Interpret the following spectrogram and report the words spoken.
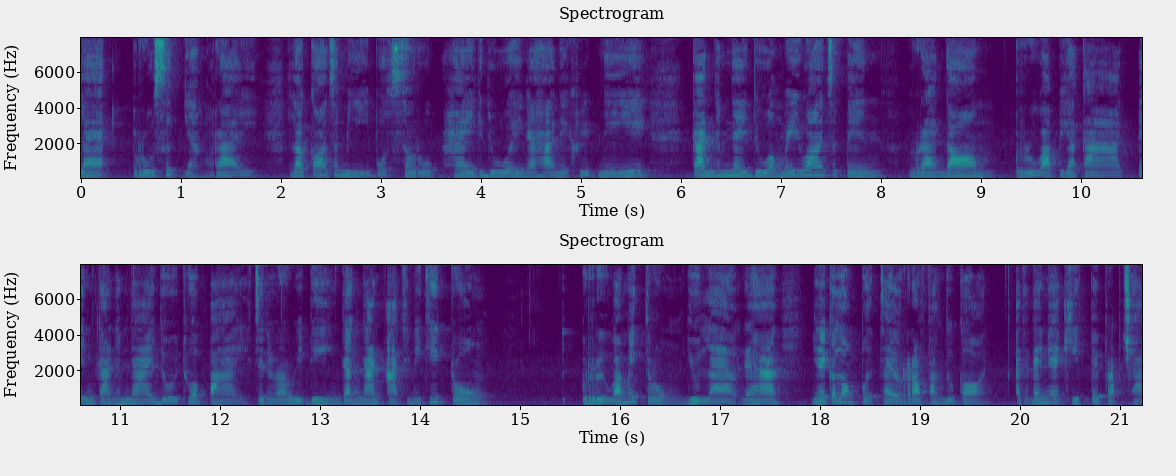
และรู้สึกอย่างไร แล้วก็จะมีบทสรุปให้ด้วยนะคะ ในคลิปนี้ การทำนายดวงไม่ว่าจะเป็น random หรือว่าปิกาการ์ดเป็นการทำนายโดยทั่วไป general reading ดังนั้นอาจจะมีที่ตรง หรือว่าไม่ตรงอยู่แล้วนะคะยังไงก็ลองเปิดใจรับฟังดูก่อน อาจจะได้แง่คิดไปปรับใช้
